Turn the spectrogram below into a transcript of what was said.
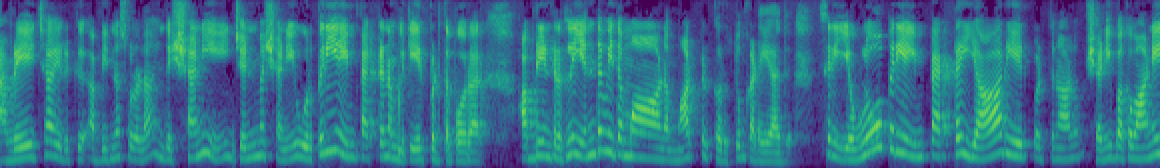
ஆவரேஜாக இருக்குது அப்படின்னு தான் சொல்லலாம். இந்த சனி ஜென்ம சனி ஒரு பெரிய இம்பேக்டை நம்மளுக்கு ஏற்படுத்த போகிறார் அப்படின்றதுல எந்த விதமான மாற்று கருத்தும் கிடையாது. சரி எவ்வளோ பெரிய இம்பேக்டை யார் ஏற்படுத்தினாலும் சனி பகவானே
